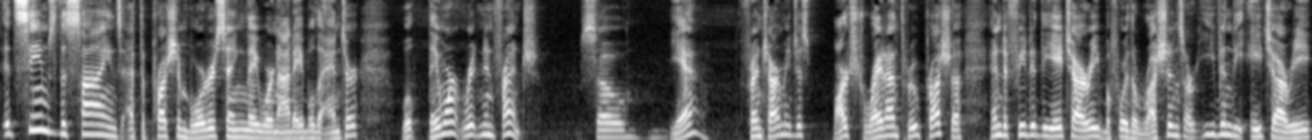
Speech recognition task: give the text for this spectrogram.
it seems the signs at the Prussian border saying they were not able to enter, well, they weren't written in French. So, yeah, French army just marched right on through Prussia and defeated the HRE before the Russians or even the HRE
